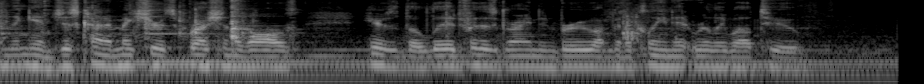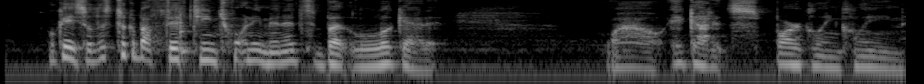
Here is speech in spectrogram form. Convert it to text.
And again, just kind of make sure it's brushing the walls. Here's the lid for this grind and brew. I'm going to clean it really well too. Okay, so this took about 15, 20 minutes, but look at it. Wow, it got it sparkling clean.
